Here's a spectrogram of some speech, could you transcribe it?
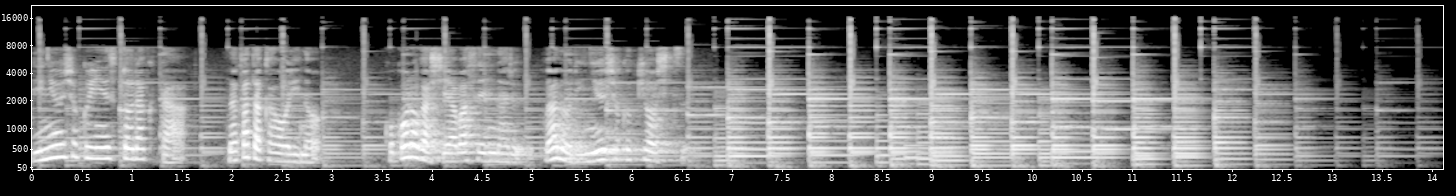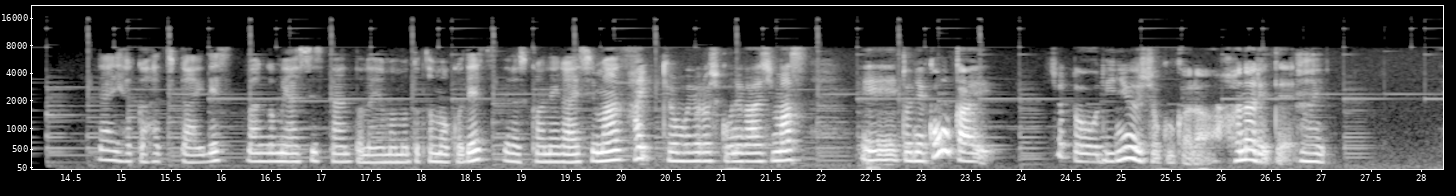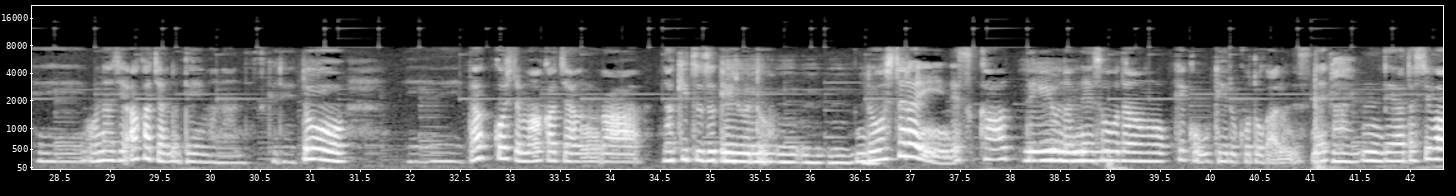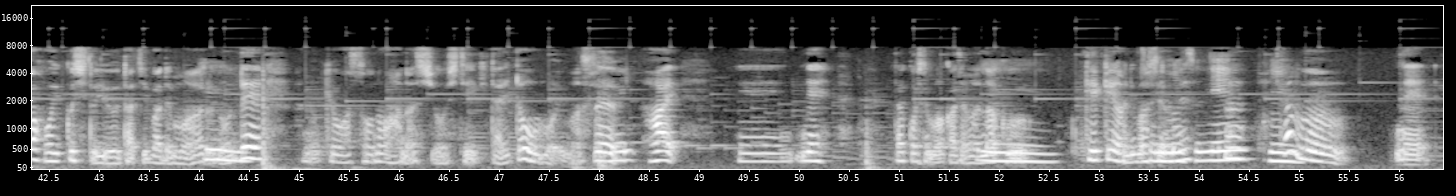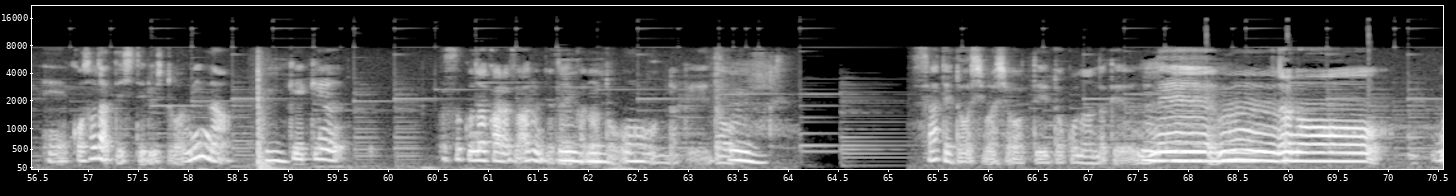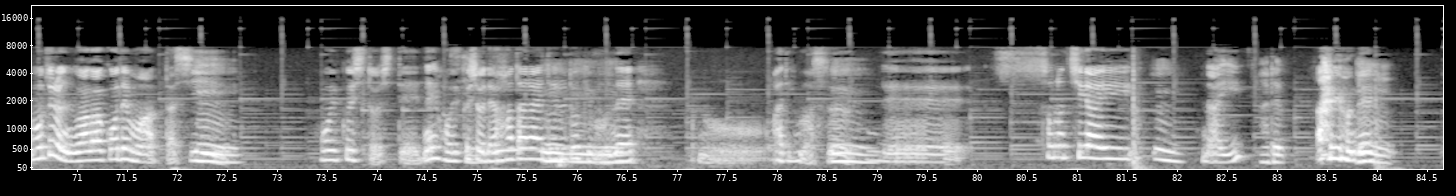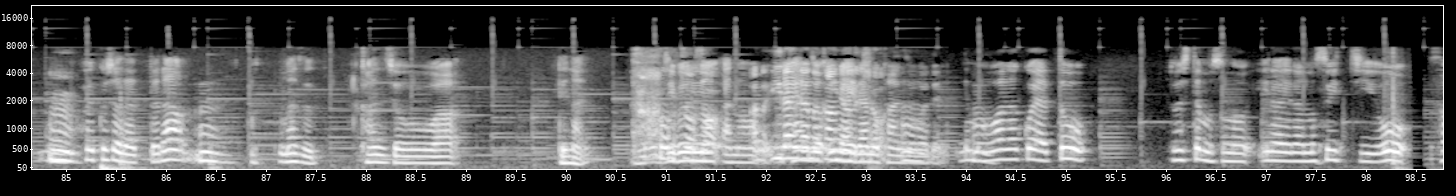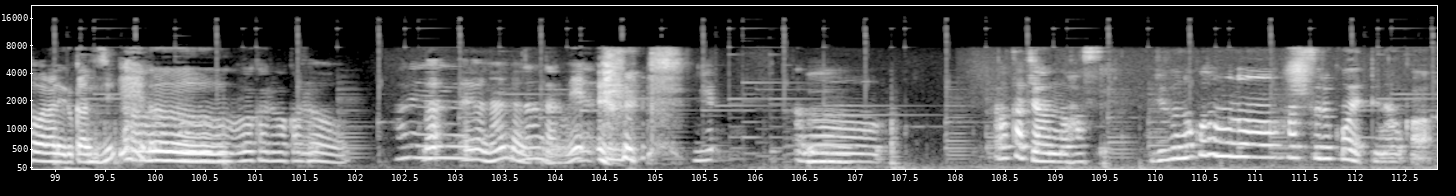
離乳食インストラクター中田香織の心が幸せになる和の離乳食教室第108回です。番組アシスタントの山本智子です。よろしくお願いします。はい今日もよろしくお願いしますえーとね今回ちょっと離乳食から離れて、はい。えー同じ赤ちゃんのテーマなんですけれど、えー抱っこしても赤ちゃんが泣き続けると。どうしたらいいんですか？っていうようなね、うん相談を結構受けることがあるんですね。はい。うんで、私は保育士という立場でもあるので、あの今日はその話をしていきたいと思います。はいはい。えー、ね、抱っこしても赤ちゃんが泣うくん。経験ありますよね。ますね。うん。うん。多分、ね、えー子育てしてる人はみんなうん。経験少なからずあるんじゃないかなと思うんだけれど、うん。さてどうしましょうっていうとこなんだけどね。うんうん、あのーもちろん我が子でもあったし、うん。保育士としてね、保育所で働いてる時もね、あのーあります。うん。で、その違いうん。ないある。あるよね。うん。うん保育所だったら、うん。まず感情は出ない。自分の、あの、あのイライラの感情イライラの感情が出ない。でうんも、我が子やと、どうしてもそのイライラのスイッチを触られる感じうんわかるわかる。そう。あれ、まあ、あれは何だろうなんだろうね。ね。あのー赤ちゃんの発す、自分の子供の発する声ってなんか、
